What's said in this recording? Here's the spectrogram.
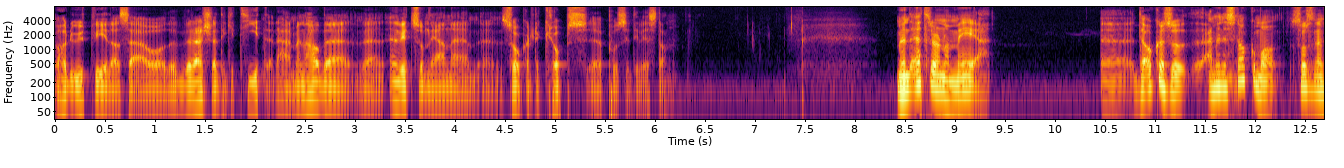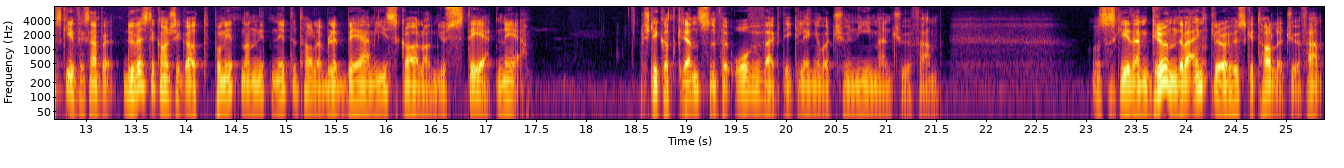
har utvida seg, og det er rett og slett ikke tid til det her. Men jeg hadde en vits om de ene såkalte kroppspositivistene. Men det er et eller annet med eh, det er akkurat så jeg mener Snakk om å Sånn som de skriver, f.eks. Du visste kanskje ikke at på midten av 1990-tallet ble BMI-skalaen justert ned, slik at grensen for overvekt ikke lenger var 29, men 25. Og så skriver de grunn, det var enklere å huske tallet 25.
